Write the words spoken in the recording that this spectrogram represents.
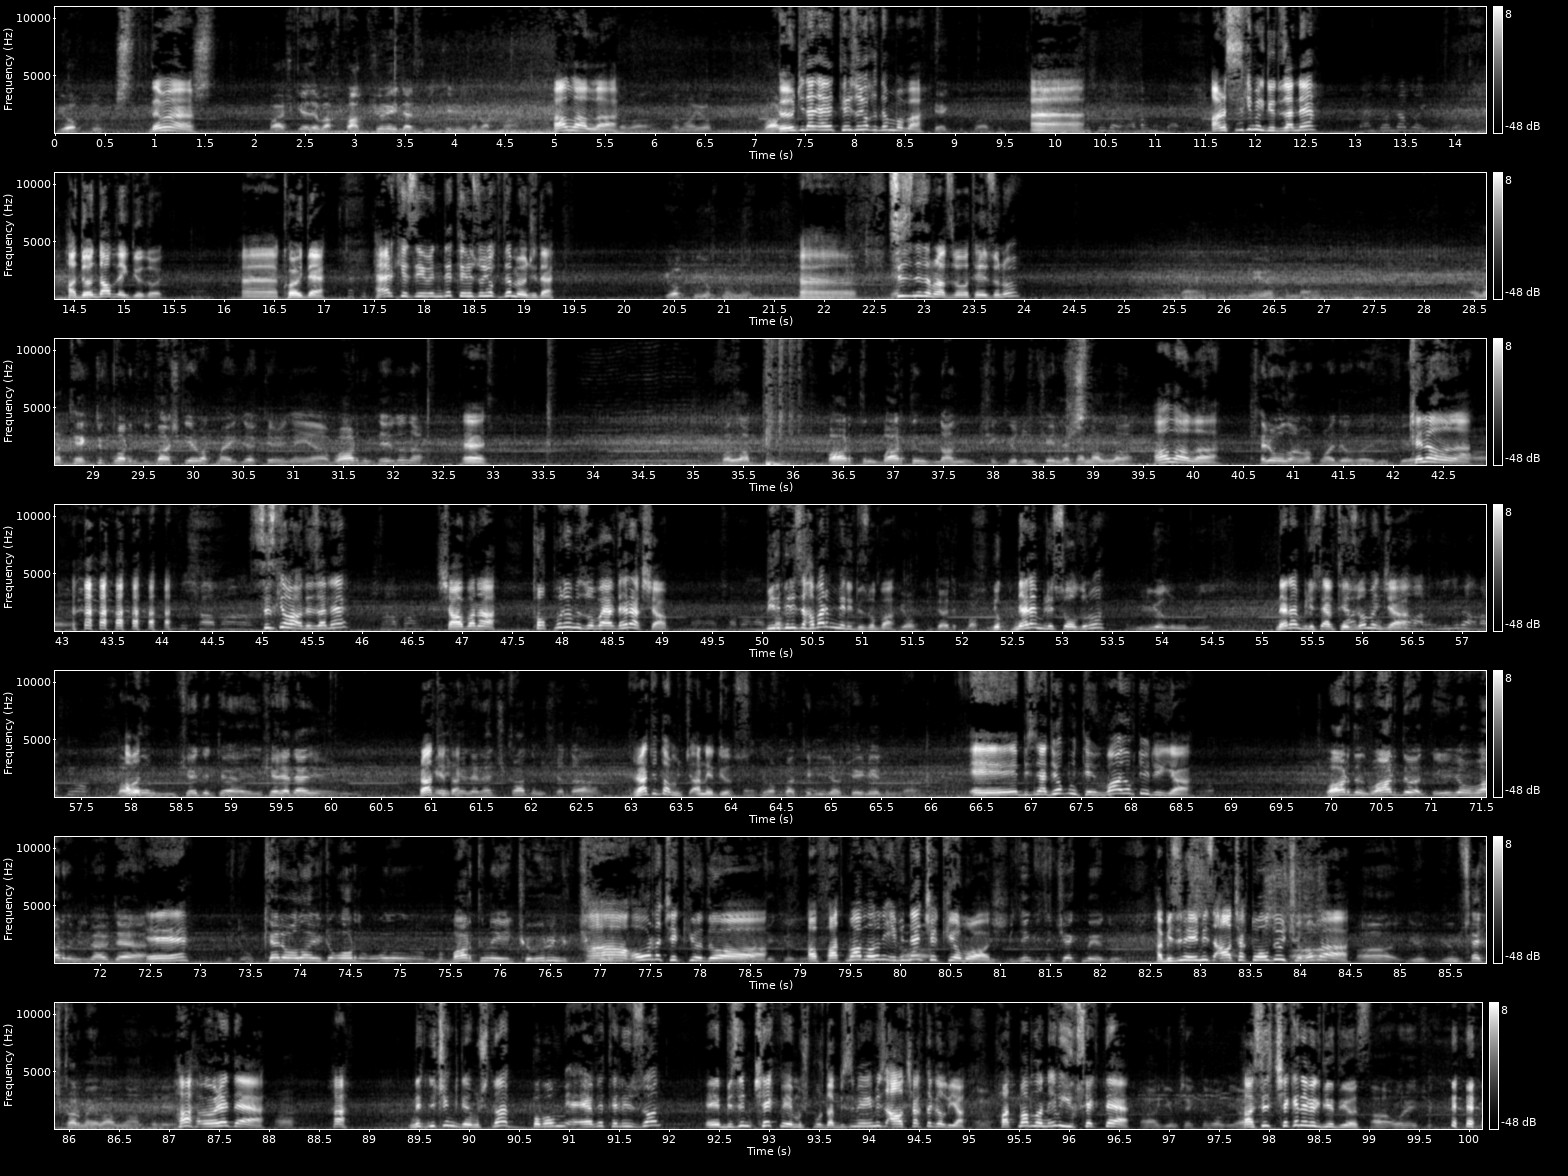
yoktu. Değil mi? Başka yere bak. Bak şurayı da bir televizyon bakma. Allah Allah. Valla ama yok. Var. Önceden evde televizyon yoktu değil mi baba? Vardı. Şurada adam mı geldi? Anne siz kime gidiyordunuz anne? Döndü ablayı gidiyorum. Ha döndü abla gidiyordu. Ha, köyde. Herkes evinde televizyon yoktu değil mi önceden? Yoktu yok lan yok. Siz ne zaman aldınız baba televizyonu? Ben ne yokum ben. Ama tek tük vardı biz başka yere bakmaya gidiyoruz televizyon ya. Vardım televizyona. Evet. Valla Bartın, Bartın'dan çekiyordum şeyle kanalla. Allah Allah. Keloğlan'a bakmaydı böyle bir şey. Keloğlan'a. Şaban. Siz kim aldınız anne? Şaban. Şaban'a. Toplanıyor musunuz baba evde her akşam? Ha, Şaban. Birbirinize haber mi veriyordunuz baba? yok giderdik bak. Yok nereden biliyorsun olduğunu? Biliyoruz onu biz. Nereden biliyorsun ev televizyon olmayınca? var, Birinci var. Başka yok. Ama- oğlum şeyde te, şeylerden Radyoda. şeylerden çıkardım işte daha. Radyoda mı anne ediyorsun? Yok lan televizyon söylüyordum da. Eee biz nerede yok mu televizyon? Var yok diyordu ya. Vardın vardın. Televizyon vardı bizim evde. Eee? İşte o Keloğlan işte orada o Bartın'ı çövürünce çıkıyordu. Ha orada çekiyordu. çekiyordu. Ha Fatma ablanın evinden çekiyormuş. Bizimkisi çekmiyordu. Ha bizim evimiz alçakta olduğu için Ha, baba. Ha, yüm, yümse çıkarmayı lazım altını. Ha öyle de. Ha. Ha. Ne, niçin gidiyormuş la? Babamın evde televizyon e, bizim çekmiyormuş burada. Bizim evimiz alçakta kalıyor. Fatma ablanın evi yüksekte. Ha, yümsekte kalıyor. Ha Ha, siz çeken eve gidiyor diyoruz. ha oraya çık.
